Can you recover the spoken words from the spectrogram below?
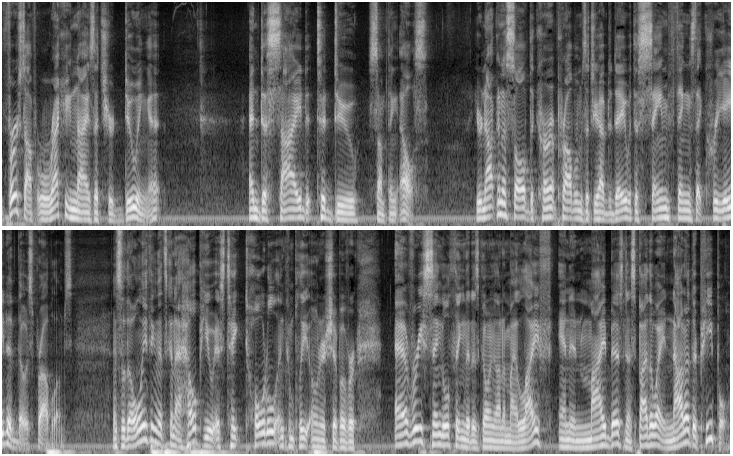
first off, recognize that you're doing it and decide to do something else. You're not going to solve the current problems that you have today with the same things that created those problems. And so the only thing that's going to help you is take total and complete ownership over every single thing that is going on in my life and in my business. By the way, not other people.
